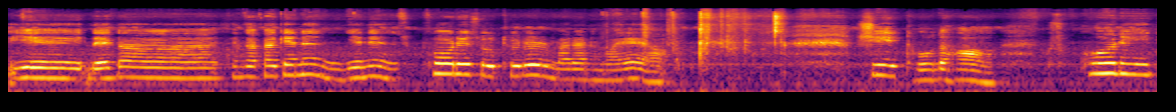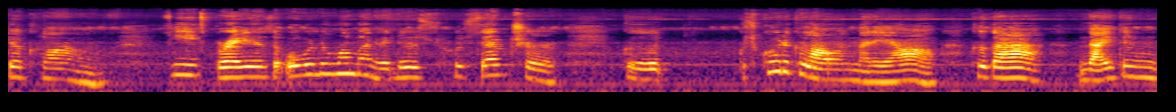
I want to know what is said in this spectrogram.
얘, 내가 생각하기에는 얘는 스쿼리 수트를 말하는 거예요. She told her. Squatty the clown. He sprays the old woman with his sculpture. 그, 그 스쿼리 클라운 말이에요. 그가 나이든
